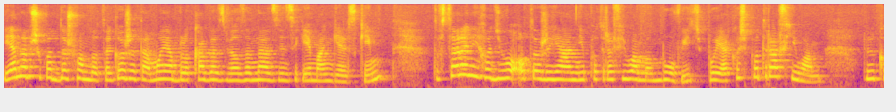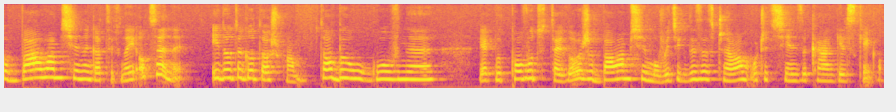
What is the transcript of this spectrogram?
Ja na przykład doszłam do tego, że ta moja blokada związana z językiem angielskim, to wcale nie chodziło o to, że ja nie potrafiłam mówić, bo jakoś potrafiłam, tylko bałam się negatywnej oceny. I do tego doszłam. To był główny jakby powód tego, że bałam się mówić, gdy zaczynałam uczyć się języka angielskiego.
